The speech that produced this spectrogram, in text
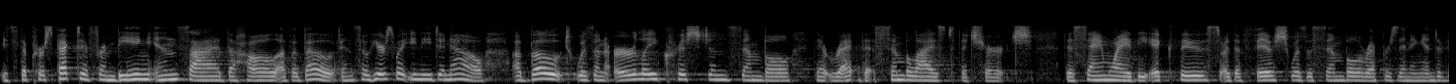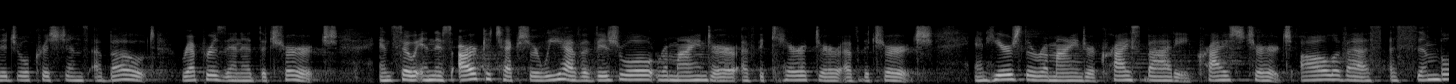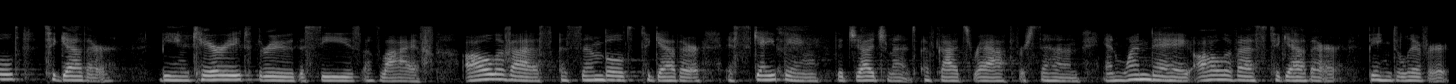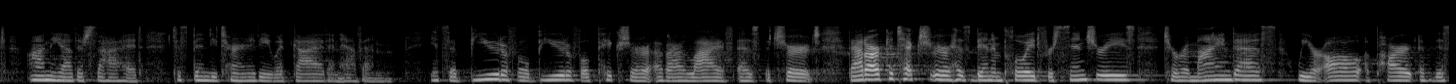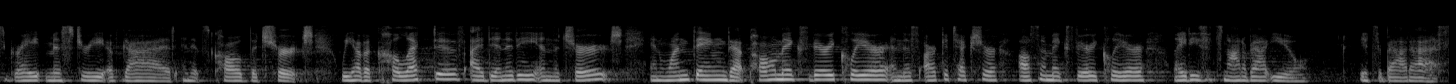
It's the perspective from being inside the hull of a boat. And so here's what you need to know a boat was an early Christian symbol that, re- that symbolized the church. The same way the ichthus or the fish was a symbol representing individual Christians, a boat represented the church. And so in this architecture, we have a visual reminder of the character of the church. And here's the reminder Christ's body, Christ's church, all of us assembled together, being carried through the seas of life all of us assembled together, escaping the judgment of God's wrath for sin. And one day, all of us together being delivered on the other side to spend eternity with God in heaven. It's a beautiful, beautiful picture of our life as the church. That architecture has been employed for centuries to remind us we are all a part of this great mystery of God, and it's called the church. We have a collective identity in the church, and one thing that Paul makes very clear, and this architecture also makes very clear ladies, it's not about you, it's about us.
